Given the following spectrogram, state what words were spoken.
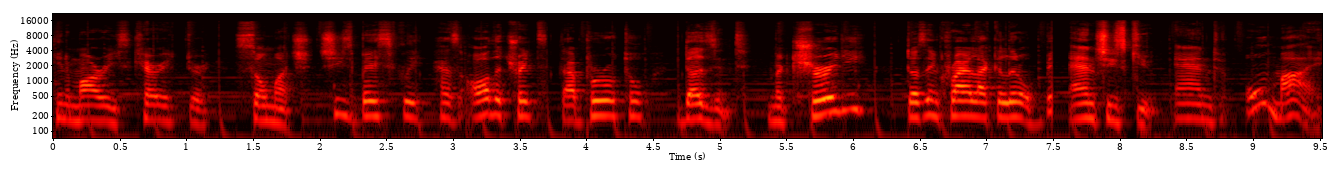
Himawari's character so much. She's basically has all the traits that Boruto doesn't. Maturity, doesn't cry like a little bitch, and she's cute. And oh my,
